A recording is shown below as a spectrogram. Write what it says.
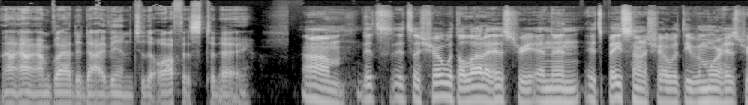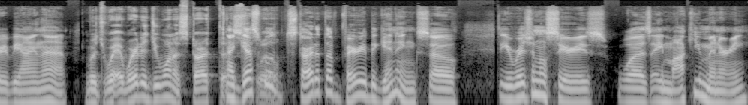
I, I'm glad to dive into The Office today. Um, it's it's a show with a lot of history, and then it's based on a show with even more history behind that. Which where, where did you want to start this? I guess Will? we'll start at the very beginning. So, the original series was a mockumentary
